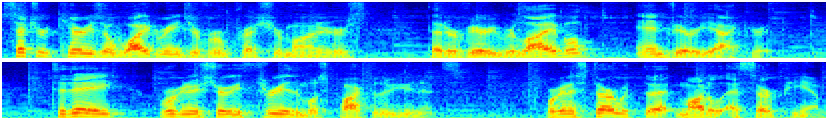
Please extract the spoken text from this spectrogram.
Setra carries a wide range of room pressure monitors that are very reliable and very accurate. Today, we're going to show you three of the most popular units. We're going to start with the model SRPM.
